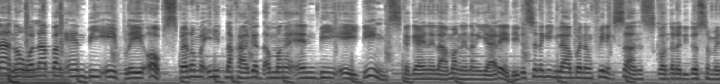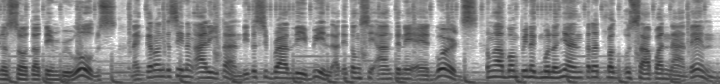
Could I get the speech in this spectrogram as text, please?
na no, wala pang NBA playoffs pero mainit na kagad ang mga NBA teams kagaya na lamang na nangyari dito sa naging laban ng Phoenix Suns kontra dito sa Minnesota Timberwolves. Nagkaroon kasi ng alitan dito si Bradley Beal at itong si Anthony Edwards. Ano nga bang pinagmulan niyan tara't pag-usapan natin.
